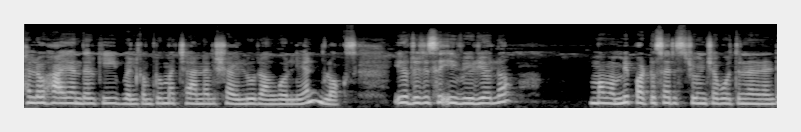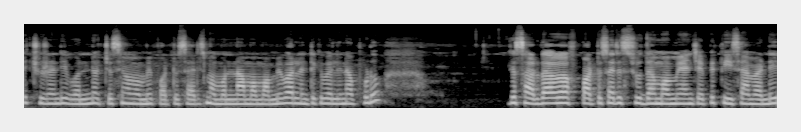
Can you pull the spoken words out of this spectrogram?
హలో హాయ్ అందరికీ. Welcome to my channel Shailu rangoli and blogs. ఈరోజు వచ్చేసి ఈ వీడియోలో మా మమ్మీ పట్టు శారీస్ చూపించబోతున్నానండి. చూడండి ఇవన్నీ వచ్చేసి మా మమ్మీ పట్టు శారీస్. మా మొన్న మా మమ్మీ వాళ్ళ ఇంటికి వెళ్ళినప్పుడు ఇక సరదాగా పట్టు శారీస్ చూద్దాం మమ్మీ అని చెప్పి తీసామండి.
